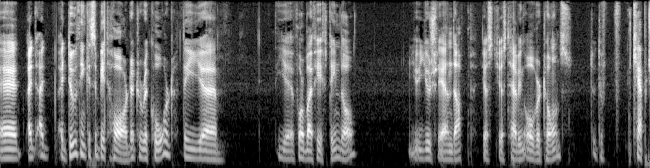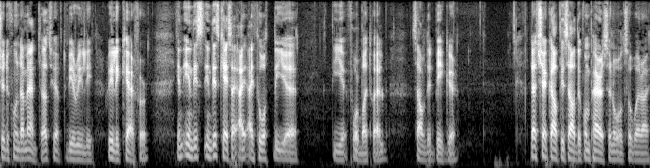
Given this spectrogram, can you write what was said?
Uh, I, I I do think it's a bit harder to record the uh, the uh, four x fifteen though. You usually end up just just having overtones to, to capture the fundamentals. You have to be really really careful. In in this in this case, I I thought the uh, the four x twelve sounded bigger. Let's check out this other comparison also where I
